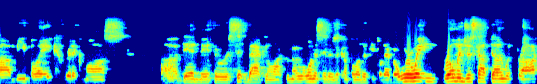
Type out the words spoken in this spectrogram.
uh, me, Blake, Riddick Moss, uh, Dan Matha were sitting back in the locker room. I want to say there's a couple other people there, but we're waiting. Roman just got done with Brock,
